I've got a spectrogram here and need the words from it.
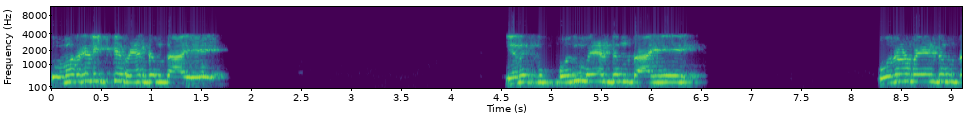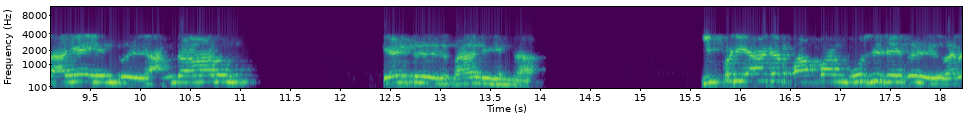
சுமர்களிக்க வேண்டும் தாயே. எனக்கு பொன் வேண்டும் தாயே. பொருள் வேண்டும் தாயே என்று அன்றாடும் கேட்டு வழங்குகின்றார் இப்படியாக பாப்பான் பூசி செய்து வர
